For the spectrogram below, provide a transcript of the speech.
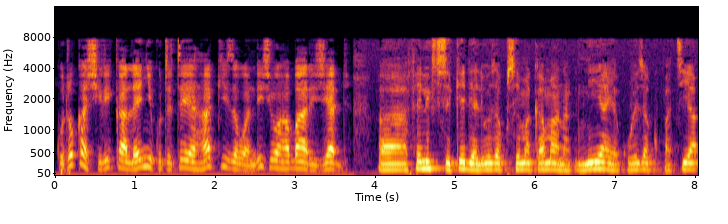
kutoka shirika lenye kutetea haki za uandishi wa habari JED. Uh, Felix Tshisekedi aliweza kusema kama ana nia ya kuweza kupatia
